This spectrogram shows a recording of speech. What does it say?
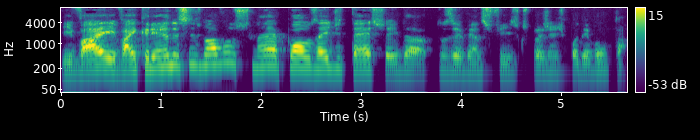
e vai vai criando esses novos, né, polos aí de teste aí da, dos eventos físicos para a gente poder voltar.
